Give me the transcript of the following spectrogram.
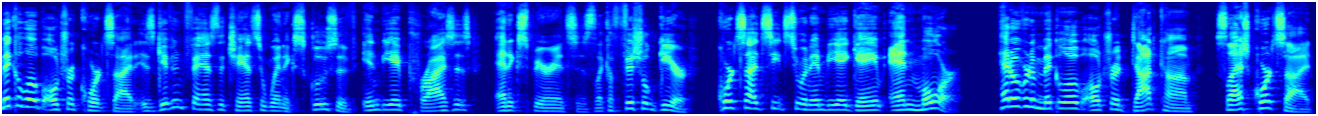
Michelob Ultra Courtside is giving fans the chance to win exclusive NBA prizes and experiences like official gear, courtside seats to an NBA game, and more. Head over to michelobultra.com slash courtside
